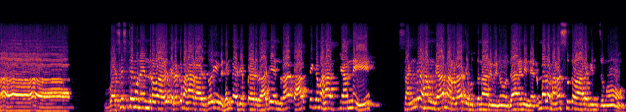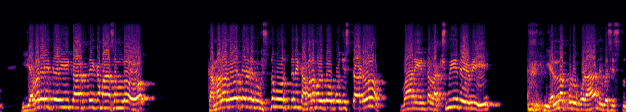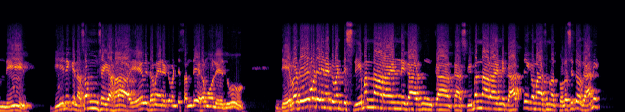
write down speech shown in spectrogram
వశిష్ఠ మునేంద్ర వారు జనక మహారాజుతో ఈ విధంగా చెప్పాడు. రాజేంద్ర కార్తీక మహాత్మ్యాన్ని సంగ్రహంగా మరలా చెబుతున్నాను విను. దానిని నిర్మల మనస్సుతో ఆలకించుము. ఎవరైతే ఈ కార్తీక మాసంలో కమలలోచనుడకు విష్ణుమూర్తిని కమలములతో పూజిస్తాడో వారి ఇంట లక్ష్మీదేవి ఎల్లప్పుడూ కూడా నివసిస్తుంది. దీనికి నసంశయ ఏ విధమైనటువంటి సందేహము లేదు. దేవదేవుడైనటువంటి శ్రీమన్నారాయణ్ణి శ్రీమన్నారాయణ్ణి కార్తీక మాసమున తులసితో గాని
